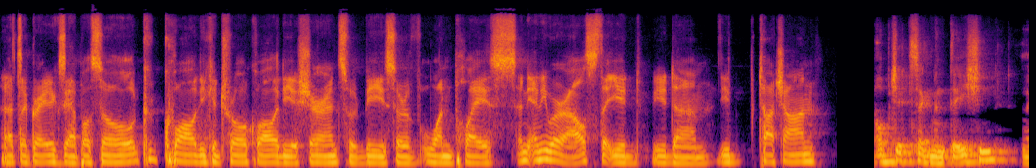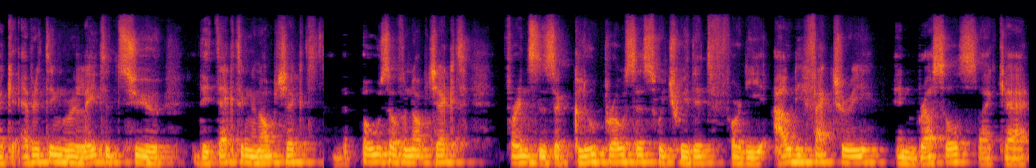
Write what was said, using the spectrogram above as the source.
That's a great example. So quality control, quality assurance would be sort of one place. And anywhere else that you'd you'd um, you'd touch on? Object segmentation, like everything related to detecting an object, the pose of an object. For instance, a glue process, which we did for the Audi factory in Brussels, like uh,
